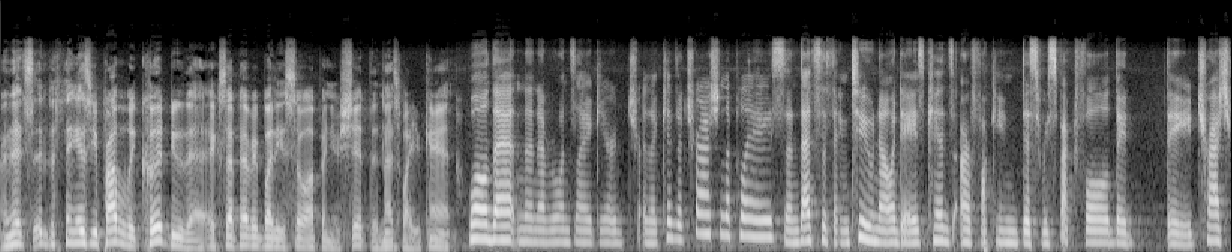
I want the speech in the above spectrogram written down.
And it's the thing is, you probably could do that, except everybody's so up in your shit, then that's why you can't. Well, that and then everyone's like, "You're tr- the kids are trashing the place," and that's the thing too. Nowadays, kids are fucking disrespectful. They they trash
